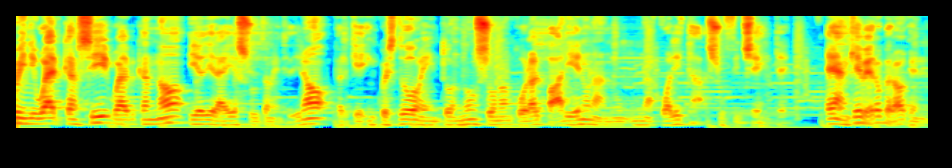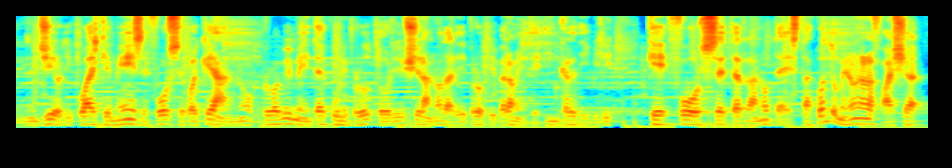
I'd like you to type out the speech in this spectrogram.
Quindi webcam sì, webcam no, io direi assolutamente di no, perché in questo momento non sono ancora al pari e non hanno una qualità sufficiente. È anche vero però che nel giro di qualche mese, forse qualche anno, probabilmente alcuni produttori riusciranno a dare dei prodotti veramente incredibili che forse terranno testa, quantomeno nella fascia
